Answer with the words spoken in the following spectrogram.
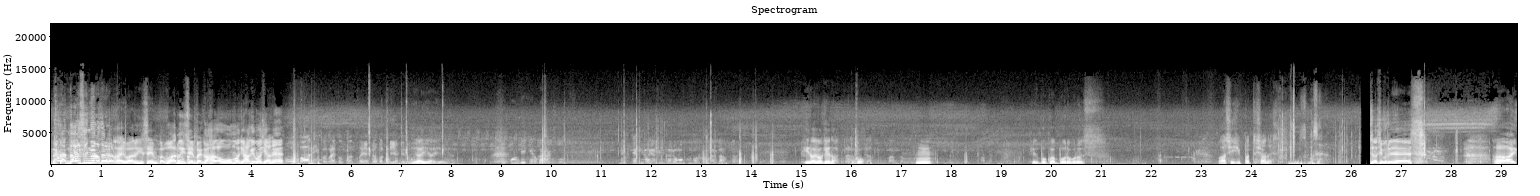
な、内心狙ってるやろ。はい悪い先輩悪い先輩かはほんまに励ましやね。オーバーで1個ぐらい取っとったんやと思ってんやけど。いやいやいや。ポンでいけるかなここ。めっちゃ広いやんけ左重くそう左から振ったら広いわけだここ。うんけど僕はボロボロです。足引っ張ってしゃあないです。すいません。久しぶりです。はい。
